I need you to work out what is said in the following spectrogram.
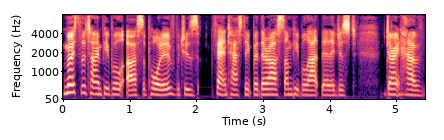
Most of the time, people are supportive, which is fantastic, but there are some people out there that just don't have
